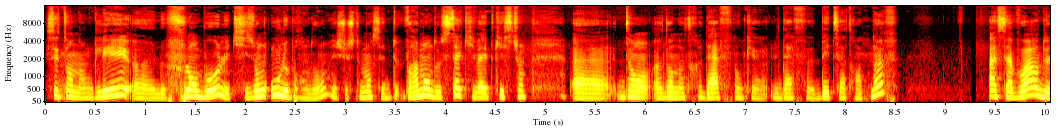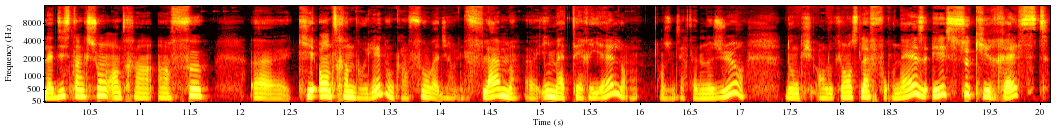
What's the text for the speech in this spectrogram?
c'est en anglais euh, le flambeau, le tison ou le brandon, et justement c'est vraiment de ça qui va être question euh, dans, dans, notre DAF, donc le DAF BETSA 39, à savoir de la distinction entre un, feu qui est en train de brûler, donc un feu on va dire une flamme immatérielle dans une certaine mesure, donc en l'occurrence la fournaise, et ce qui reste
